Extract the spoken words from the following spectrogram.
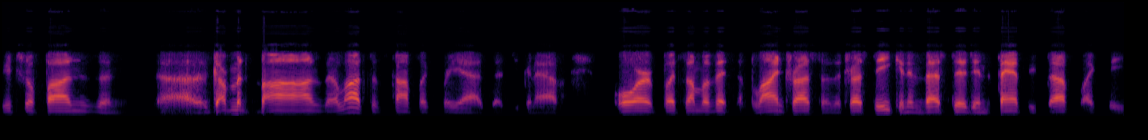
mutual funds, and uh, government bonds. There are lots of conflict-free assets you can have. Or put some of it in a blind trust so the trustee can invest it in fancy stuff like the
